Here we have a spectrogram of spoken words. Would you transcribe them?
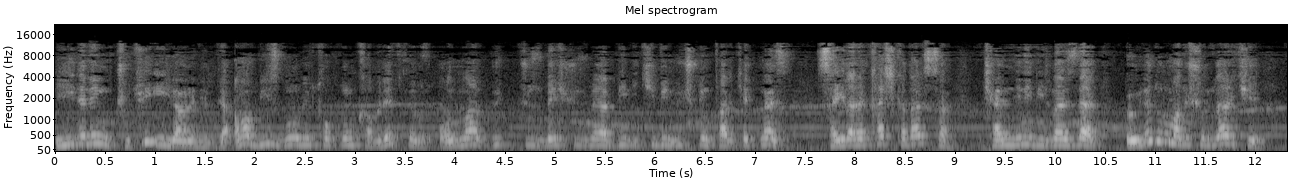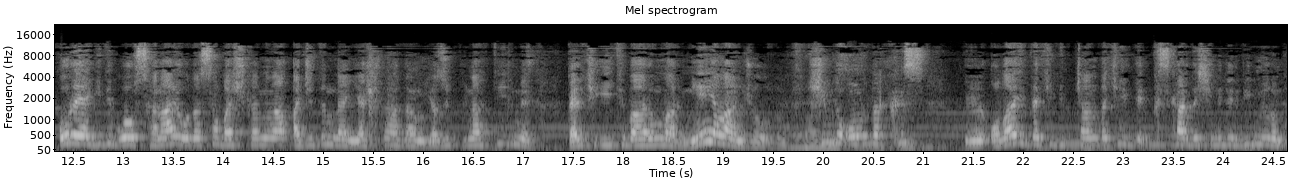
iyilerin kötü ilan edildi ama biz bunu bir toplum kabul etmiyoruz. Onlar 300, 500 veya 1000, 2000, 3000 fark etmez. Sayıları kaç kadarsa kendini bilmezler. Öyle duruma düşürdüler ki oraya gidip o sanayi odası başkanına acıdım ben yaşlı adam yazık günah değil mi? Belki itibarım var. Niye yalancı oldum? Şimdi orada kız e, olaydaki dükkandaki kız kardeşi midir bilmiyorum.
